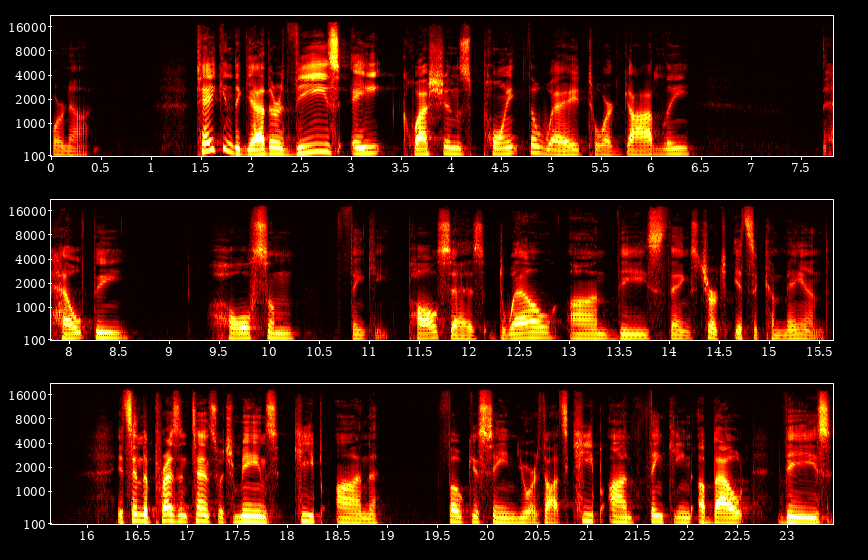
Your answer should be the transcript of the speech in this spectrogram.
or not? Taken together, these eight questions point the way toward godly, healthy, wholesome thinking. Paul says, dwell on these things. Church, it's a command. It's in the present tense, which means keep on focusing your thoughts, keep on thinking about these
